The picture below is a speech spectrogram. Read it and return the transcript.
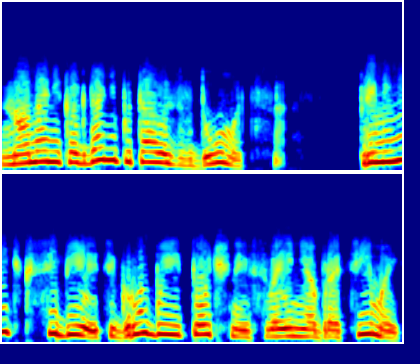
Но она никогда не пыталась вдуматься, применить к себе эти грубые и точные в своей необратимой,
